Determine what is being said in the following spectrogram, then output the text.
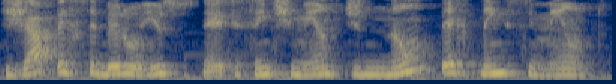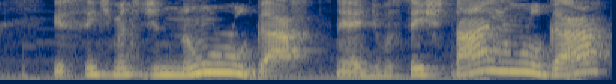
já perceberam isso, né? Esse sentimento de não pertencimento, esse sentimento de não lugar, né? De você estar em um lugar,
